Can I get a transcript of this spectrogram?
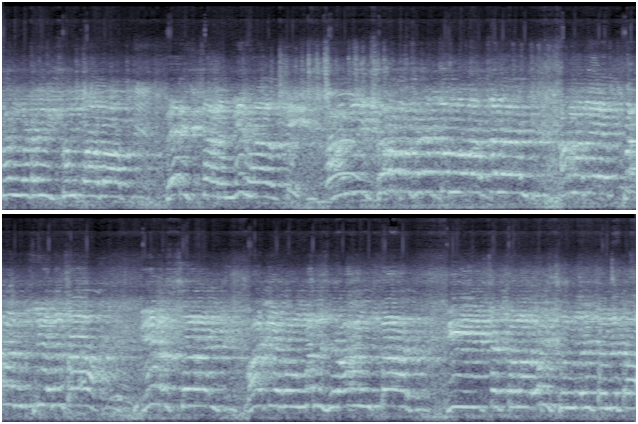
সাংগঠনিক সম্পাদক ব্যারিস্টার মিরহালকে। আমি সর্বশেষ ধন্যবাদ জানাই আমাদের প্রাণ প্রিয় নেতা বীরসাই মাটি এবং মানুষের অহংকার বীর চেতনার অভিসন্দরিত নেতা,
